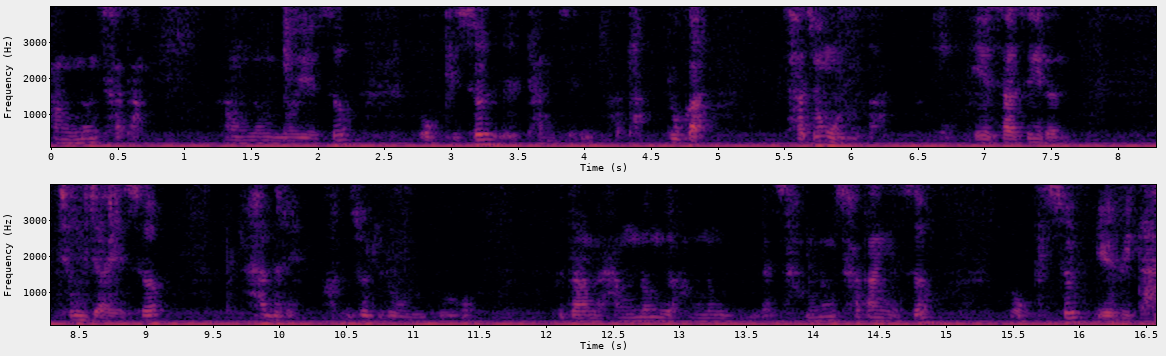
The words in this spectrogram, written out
황릉사당 황릉묘에서 옥깃을 단절히 하다 누가 사정우리가 회사정이란 정자에서 하늘에 큰 소리로 울고 그 다음에 황릉묘 황릉 황릉사당에서 옥깃을 예비다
